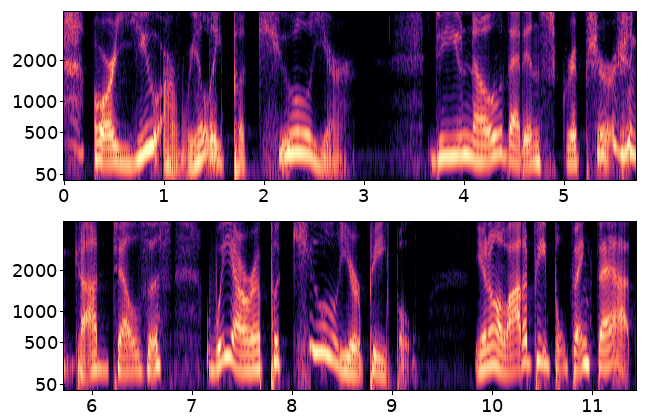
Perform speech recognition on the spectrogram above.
or you are really peculiar? Do you know that in Scripture, God tells us we are a peculiar people? You know, a lot of people think that.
